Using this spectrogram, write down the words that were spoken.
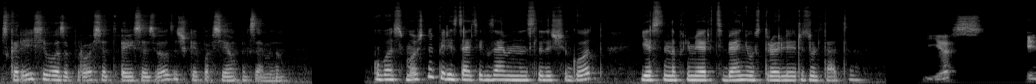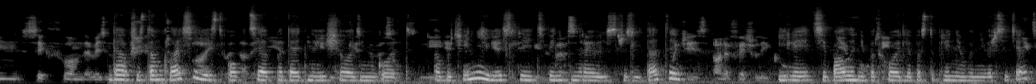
скорее всего запросят A со звездочкой по всем экзаменам. У вас можно пересдать экзамен на следующий год, если, например, тебя не устроили результаты? Yes, да, в шестом классе есть опция подать на еще один год обучения, если тебе не понравились результаты или эти баллы не подходят для поступления в университет.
